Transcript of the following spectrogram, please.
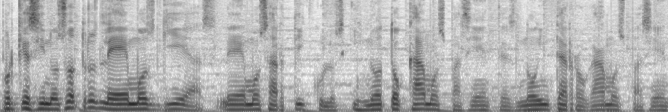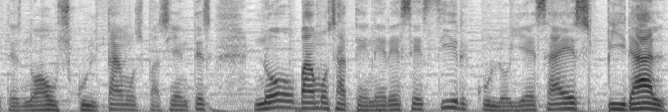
Porque si nosotros leemos guías, leemos artículos y no tocamos pacientes, no interrogamos pacientes, no auscultamos pacientes, no vamos a tener ese círculo y esa espiral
